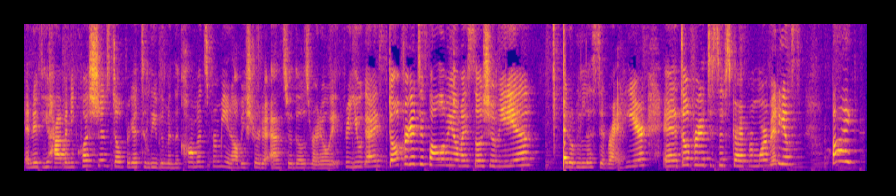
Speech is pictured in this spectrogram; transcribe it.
And if you have any questions, don't forget to leave them in the comments for me and I'll be sure to answer those right away for you guys. Don't forget to follow me on my social media. It'll be listed right here. And don't forget to subscribe for more videos. Bye!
